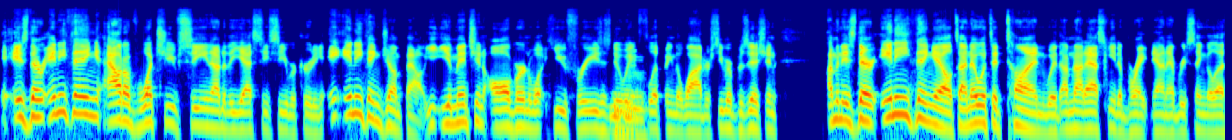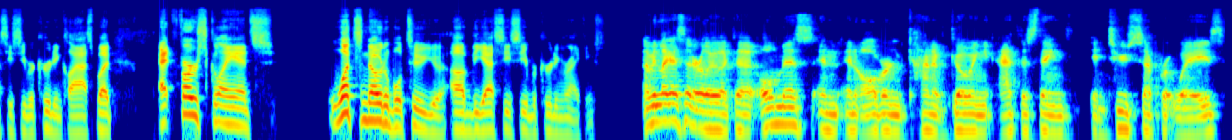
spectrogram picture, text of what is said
Is there anything out of what you've seen out of the SEC recruiting? Anything jump out? You, you mentioned Auburn, what Hugh Freeze is doing, mm-hmm. flipping the wide receiver position. I mean, is there anything else? I know it's a ton. With I'm not asking you to break down every single SEC recruiting class, but at first glance, what's notable to you of the SEC recruiting rankings? I mean, like I said earlier, like the Ole Miss and, and Auburn kind of going at this thing in two separate ways.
